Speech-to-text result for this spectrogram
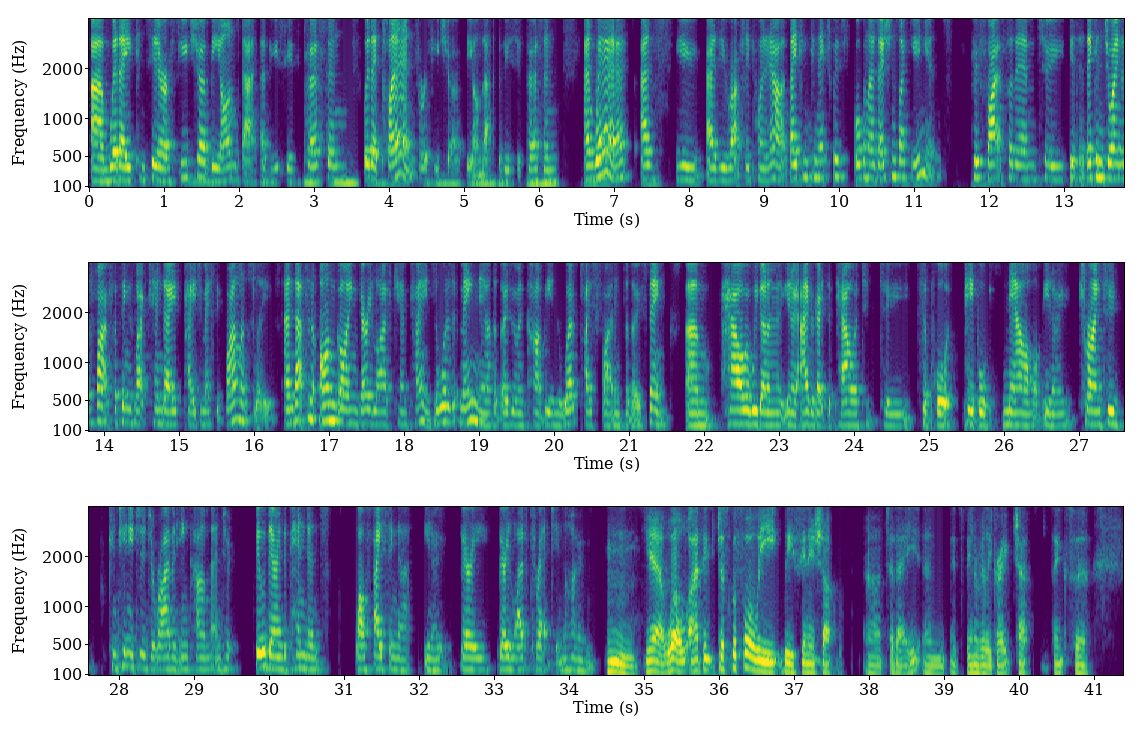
um, where they consider a future beyond that abusive person, where they plan for a future beyond that abusive person, and where, as you as you rightfully pointed out, they can connect with organisations like unions who fight for them to they can join the fight for things like 10 days paid domestic violence leave. And that's an ongoing very live campaign. So what does it mean now that those women can't be in the workplace fighting for those things? Um, how are we going to you know aggregate the power to, to support people now you know trying to continue to derive an income and to build their independence while facing that you know very very live threat in the home. Mm, yeah well i think just before we we finish up uh, today and it's been a really great chat thanks for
